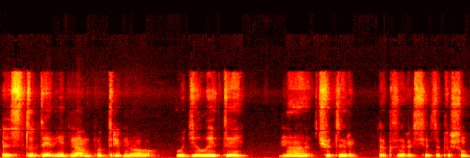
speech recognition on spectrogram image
Так. Е, 109 нам потрібно поділити на 4. Так, зараз я запишу.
